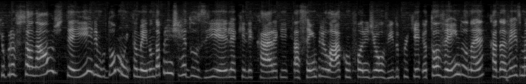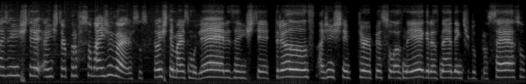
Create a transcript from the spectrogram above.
que o profissional de TI, ele mudou muito também. Não dá pra gente reduzir ele, aquele cara que tá sempre lá com fone de ouvido, porque eu tô vendo, né, cada vez mais a gente ter, a gente ter profissionais diversos. Então a gente tem mais mulheres, a gente ter trans, a gente tem ter pessoas pessoas negras, né, dentro do processo.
